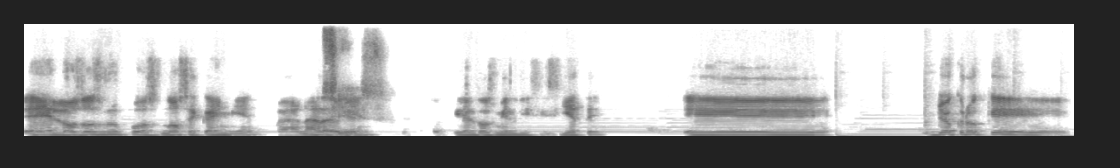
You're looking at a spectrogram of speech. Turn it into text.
eh, los dos grupos no se caen bien, para nada bien, aquí el 2017. Eh, yo creo que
